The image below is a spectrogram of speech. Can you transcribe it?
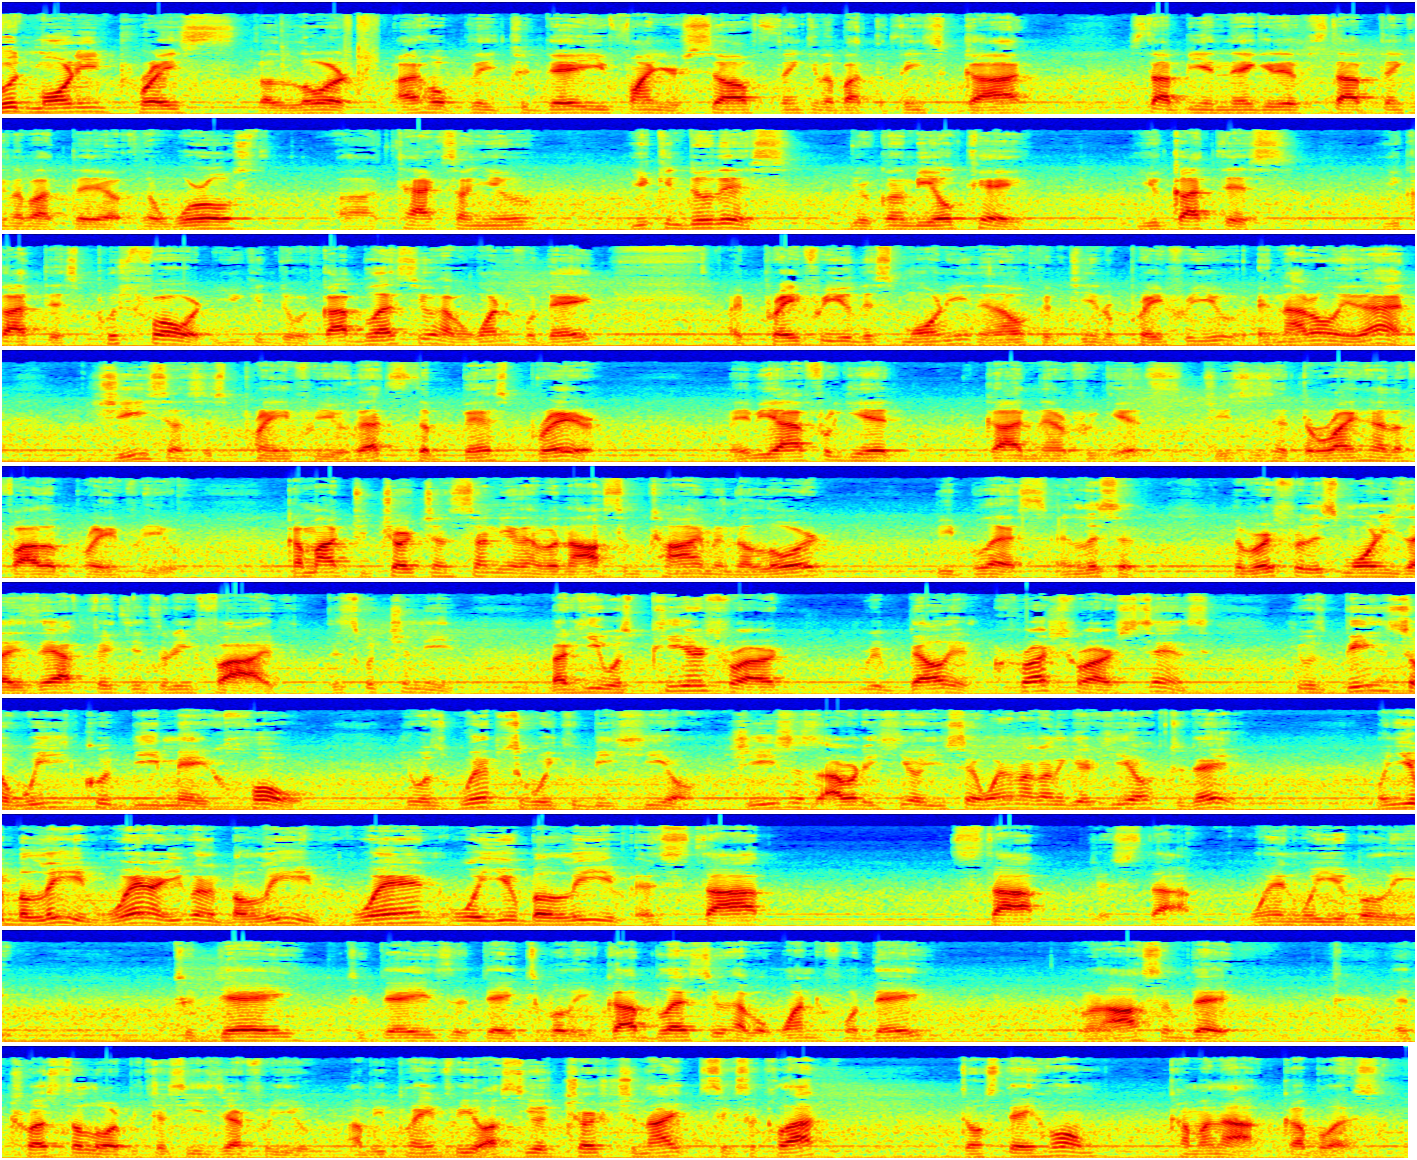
Good morning, praise the Lord. I hope that today you find yourself thinking about the things of God. Stop being negative. Stop thinking about the the world's uh, tax on you. You can do this. You're going to be okay. You got this. You got this. Push forward. You can do it. God bless you. Have a wonderful day. I pray for you this morning, and I'll continue to pray for you. And not only that, Jesus is praying for you. That's the best prayer. Maybe I forget, but God never forgets. Jesus at the right hand of the Father praying for you. Come out to church on Sunday and have an awesome time in the Lord. Be blessed. And listen, the verse for this morning is Isaiah 53 5. This is what you need. But he was pierced for our rebellion, crushed for our sins. He was beaten so we could be made whole. He was whipped so we could be healed. Jesus already healed. You say, when am I going to get healed? Today. When you believe, when are you going to believe? When will you believe and stop? Stop. Just stop. When will you believe? Today, today is the day to believe. God bless you. Have a wonderful day. Have an awesome day. And trust the Lord because He's there for you. I'll be praying for you. I'll see you at church tonight, 6 o'clock. Don't stay home. Come on out. God bless.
